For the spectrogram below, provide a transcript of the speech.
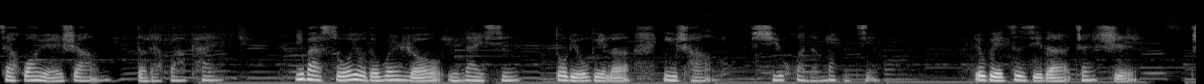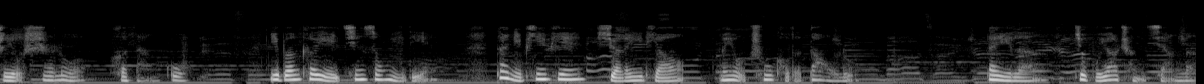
在荒原上等待花开，你把所有的温柔与耐心都留给了一场虚幻的梦境，留给自己的真实只有失落和难过。你本可以轻松一点，但你偏偏选了一条没有出口的道路。累了就不要逞强了。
